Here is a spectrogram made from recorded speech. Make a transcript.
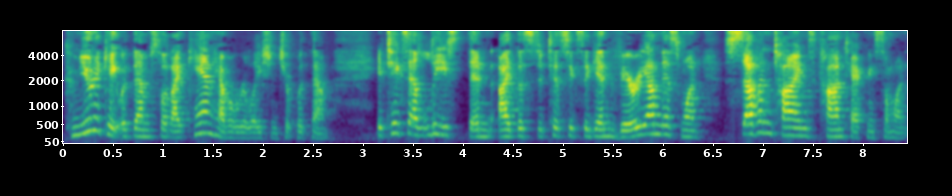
communicate with them so that I can have a relationship with them. It takes at least, and I, the statistics again vary on this one, seven times contacting someone.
